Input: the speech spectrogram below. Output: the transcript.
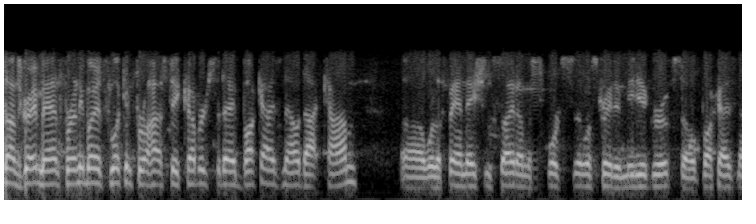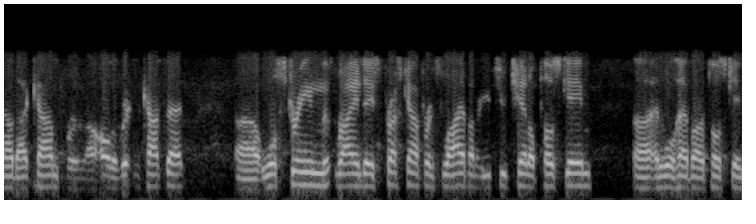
Sounds great, man. For anybody that's looking for Ohio State coverage today, BuckeyesNow.com. Uh, we're the fan nation site on the Sports Illustrated Media Group, so BuckeyesNow.com for uh, all the written content. Uh, we'll stream Ryan Day's press conference live on our YouTube channel post game, uh, and we'll have our post game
